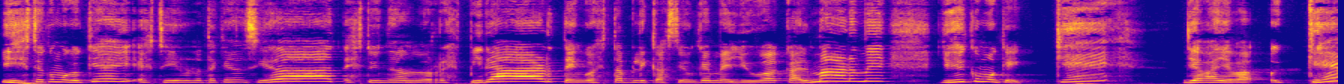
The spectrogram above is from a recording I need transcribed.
Y dijiste como que, ok, estoy en un ataque de ansiedad, estoy intentando respirar, tengo esta aplicación que me ayuda a calmarme. Yo dije como que, ¿qué? Ya va, ya va, ¿qué?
